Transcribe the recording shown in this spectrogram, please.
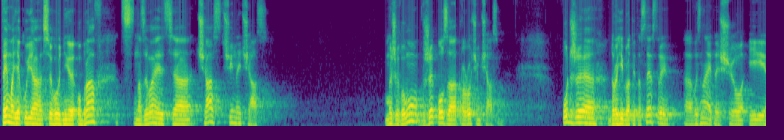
Тема, яку я сьогодні обрав, називається Час чи не час. Ми живемо вже поза пророчим часом. Отже, дорогі брати та сестри, е, ви знаєте, що і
